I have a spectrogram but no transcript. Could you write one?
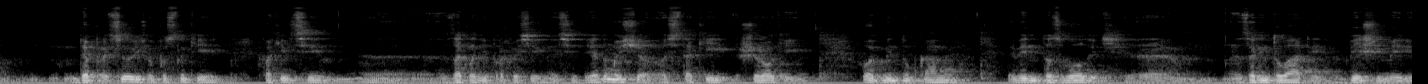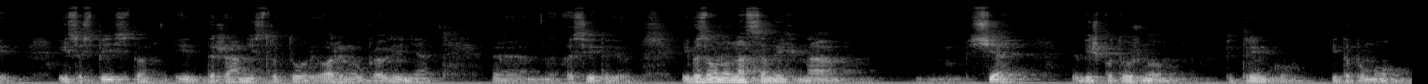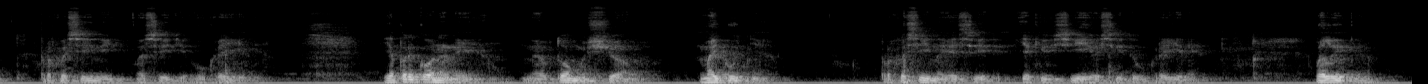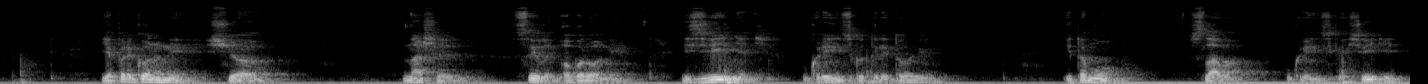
де працюють випускники, фахівці е, закладів професійної освіти. Я думаю, що ось такий широкий обмін думками він дозволить е, зорієнтувати в більшій мірі і суспільство, і державні структури, органи управління е, освітою, і безумовно нас самих на ще більш потужну підтримку і допомогу професійній освіті в Україні. Я переконаний в тому, що майбутнє професійної освіти, як і всієї освіти України, велике. Я переконаний, що наші сили оборони звільнять українську територію, і тому слава українській освіті,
